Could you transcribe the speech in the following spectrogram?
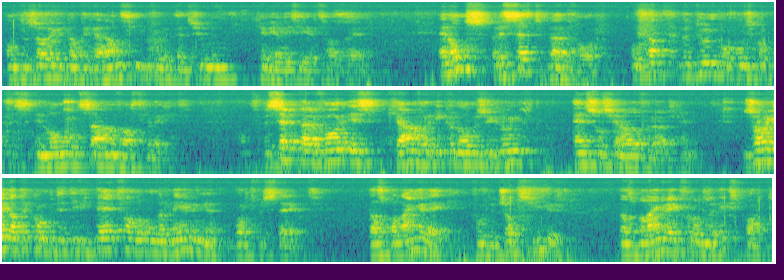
om te zorgen dat de garantie voor de pensioenen gerealiseerd zal blijven. En ons recept daarvoor, ook dat we toen op ons congres in Londen samen vastgelegd. Ons recept daarvoor is gaan voor economische groei en sociale vooruitgang. Zorgen dat de competitiviteit van de ondernemingen wordt versterkt. Dat is belangrijk voor de jobs hier. Dat is belangrijk voor onze export.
